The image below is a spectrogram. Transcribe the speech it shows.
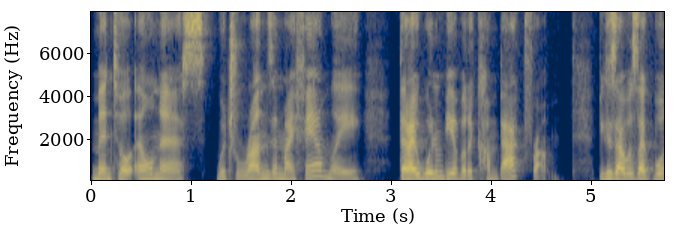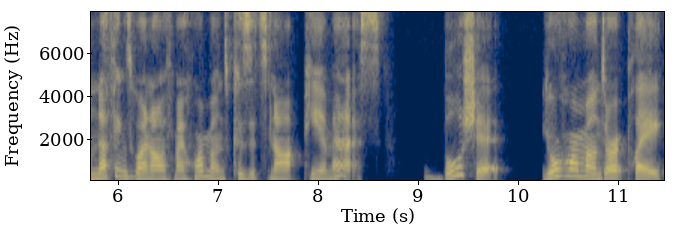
mental illness which runs in my family that I wouldn't be able to come back from because I was like, well, nothing's going on with my hormones because it's not PMS. Bullshit. Your hormones are at play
